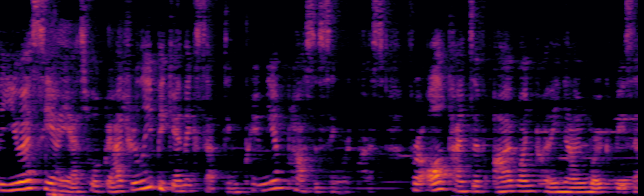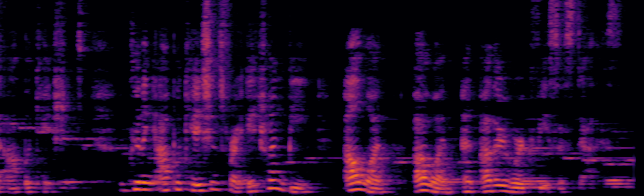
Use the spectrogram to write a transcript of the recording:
the USCIS will gradually begin accepting premium processing requests for all kinds of I-129 work visa applications, including applications for H-1B, L1, O1, and other work visa status.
